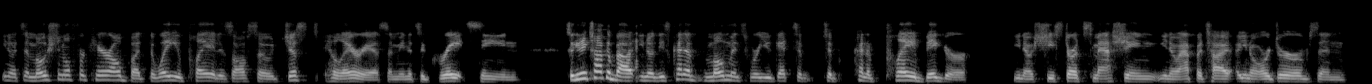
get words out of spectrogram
you know, it's emotional for Carol, but the way you play it is also just hilarious. I mean, it's a great scene. So can you talk about, you know, these kind of moments where you get to to kind of play bigger? You know, she starts smashing, you know, appetite, you know, hors d'oeuvres, and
